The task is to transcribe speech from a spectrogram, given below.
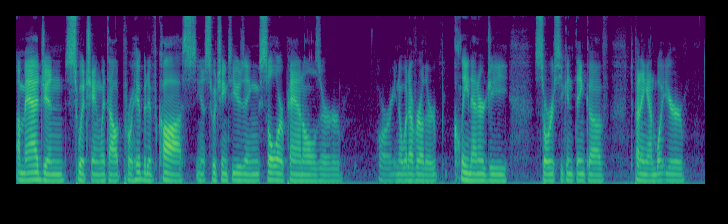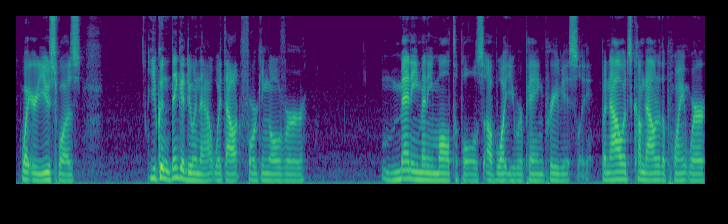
imagine switching without prohibitive costs. You know, switching to using solar panels or or you know whatever other clean energy source you can think of, depending on what your what your use was. You couldn't think of doing that without forking over many many multiples of what you were paying previously. But now it's come down to the point where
